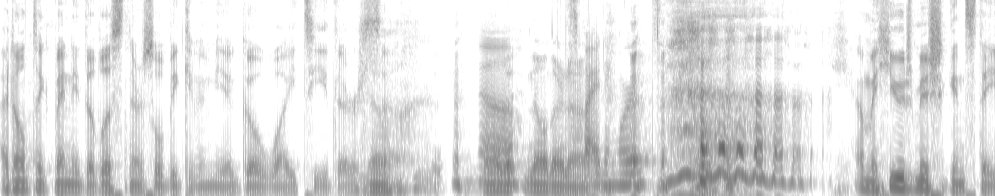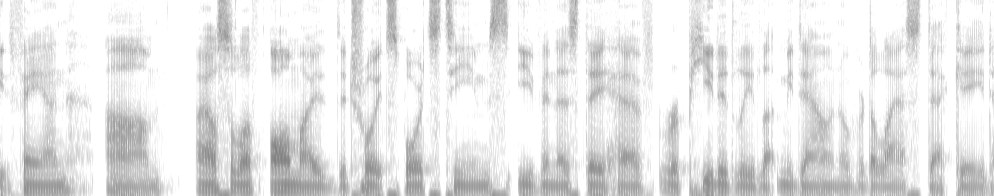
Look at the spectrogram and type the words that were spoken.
I don't think many of the listeners will be giving me a go white either. No, So no, No, no, they're It's not. fighting words. I'm a huge Michigan State fan. Um, I also love all my Detroit sports teams, even as they have repeatedly let me down over the last decade.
